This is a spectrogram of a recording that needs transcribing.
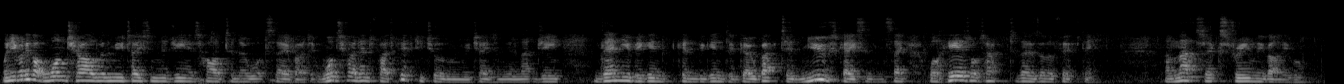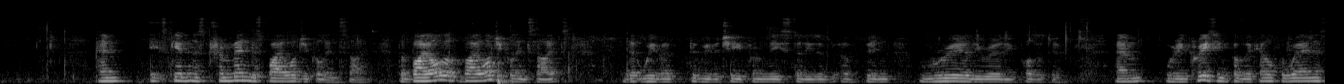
When you've only got one child with a mutation in the gene, it's hard to know what to say about it. Once you've identified 50 children with mutations in that gene, then you begin, can begin to go back to new cases and say, well, here's what's happened to those other 50. And that's extremely valuable. And it's given us tremendous biological insights. The bio biological insights that we've, that we've achieved from these studies have, have been really, really positive. Um, we're increasing public health awareness,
